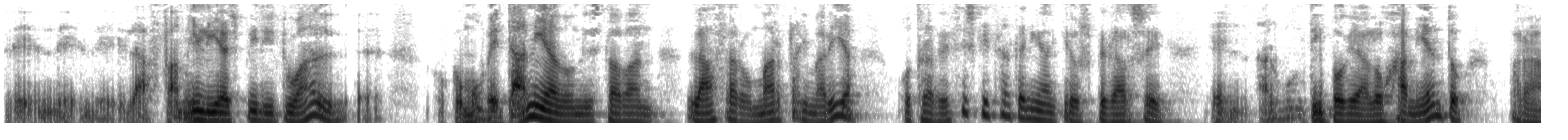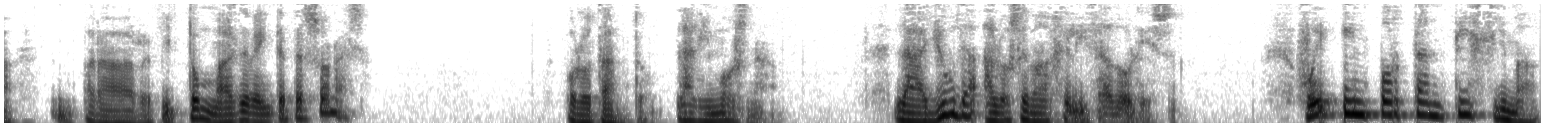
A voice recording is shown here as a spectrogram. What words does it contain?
de, la familia espiritual, eh, como Betania, donde estaban Lázaro, Marta y María. Otras veces quizá tenían que hospedarse en algún tipo de alojamiento para, para, repito, más de 20 personas. Por lo tanto, la limosna, la ayuda a los evangelizadores, fue importantísima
